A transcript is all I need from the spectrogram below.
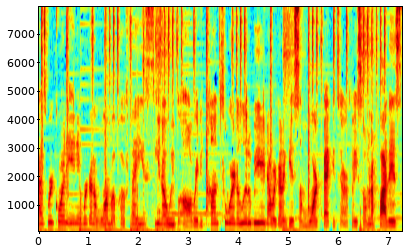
Guys, we're going in and we're going to warm up her face. You know, we've already contoured a little bit. Now we're going to get some warmth back into her face. So I'm going to apply this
